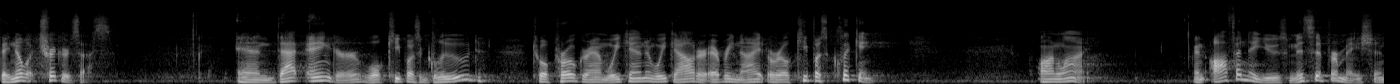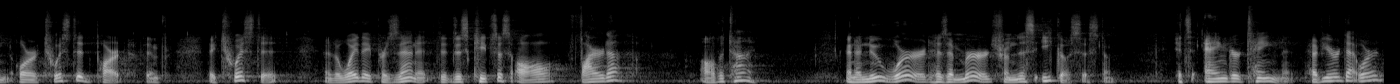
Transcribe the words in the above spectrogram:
they know what triggers us. And that anger will keep us glued to a program week in and week out or every night, or it'll keep us clicking online. And often they use misinformation or a twisted part of them. They twist it, and the way they present it, it just keeps us all fired up all the time. And a new word has emerged from this ecosystem. It's angertainment. Have you heard that word?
